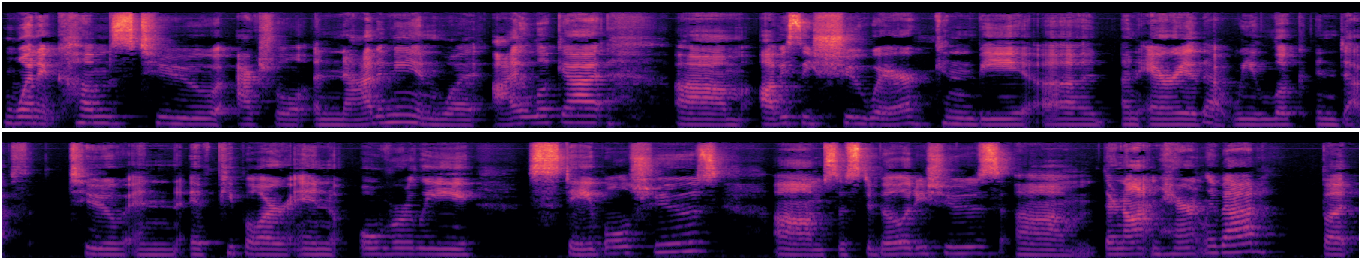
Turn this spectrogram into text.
when it comes to actual anatomy and what i look at um, obviously shoe wear can be uh, an area that we look in depth to. And if people are in overly stable shoes um, so stability shoes um, they're not inherently bad but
